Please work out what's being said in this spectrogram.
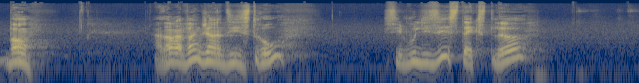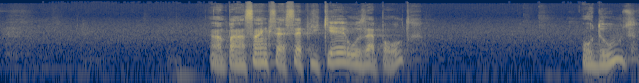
Bon, alors avant que j'en dise trop, si vous lisez ce texte-là, en pensant que ça s'appliquait aux apôtres, aux douze,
